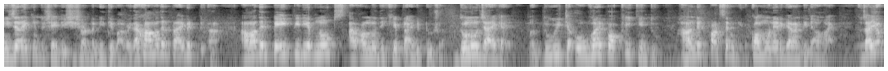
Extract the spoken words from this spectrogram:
নিজেরাই কিন্তু সেই ডিসিশনটা নিতে পারবে। দেখো, আমাদের প্রাইভেট আমাদের পেইড পিডিএফ নোটস আর অন্যদিকে প্রাইভেট টিউশন দোনো জায়গায় বা দুইটা, উভয় পক্ষেই কিন্তু হান্ড্রেড পার্সেন্ট কমনের গ্যারান্টি দেওয়া হয়। যাই হোক,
